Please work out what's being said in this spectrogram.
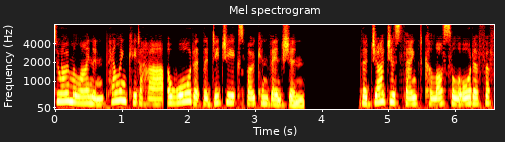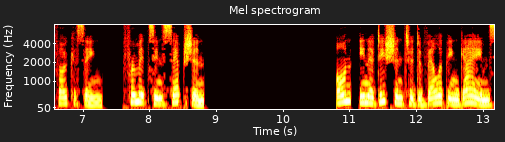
Suomalainen award at the DigiExpo convention. The judges thanked Colossal Order for focusing, from its inception, on, in addition to developing games,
